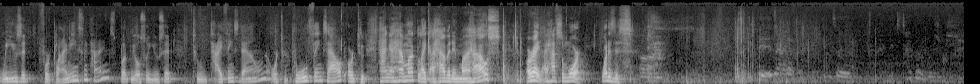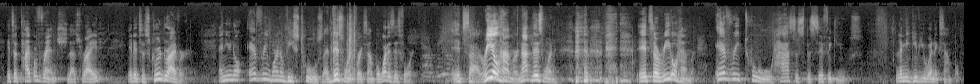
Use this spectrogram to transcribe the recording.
We use it for climbing sometimes, but we also use it to tie things down or to pull things out or to hang a hammock like I have it in my house. All right, I have some more. What is this? Uh, it, it's a, it's it's type of wrench. That's right. And It is a screwdriver. And you know, every one of these tools, uh, this one, for example, what is this for? A. It's a real hammer, not this one. it's a real hammer. Every tool has a specific use. Let me give you an example.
